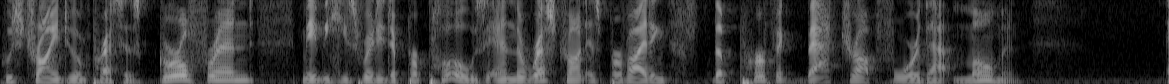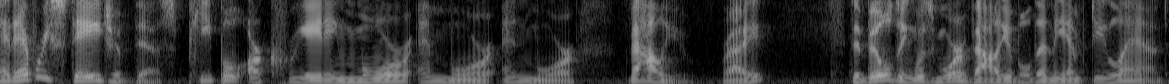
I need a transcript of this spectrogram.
who's trying to impress his girlfriend. Maybe he's ready to propose, and the restaurant is providing the perfect backdrop for that moment. At every stage of this, people are creating more and more and more value, right? The building was more valuable than the empty land.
